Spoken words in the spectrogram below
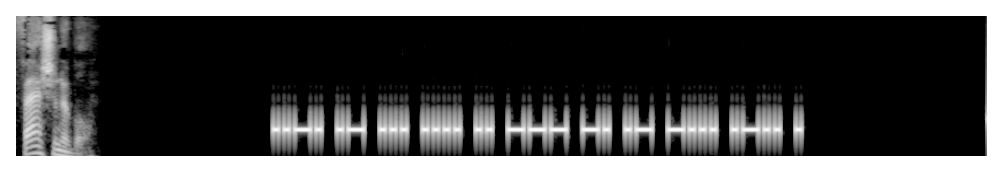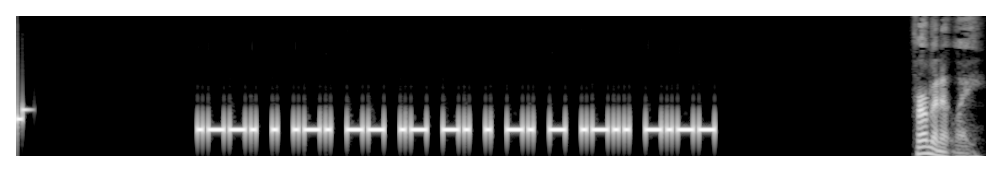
Fashionable. Permanently.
